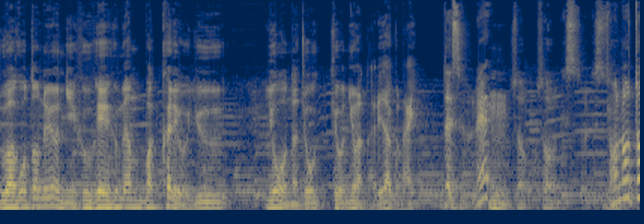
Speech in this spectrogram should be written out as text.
上ごとのように不平不満ばっかりを言うような状況にはなりたくない。んですよね、うん。そうそうですそうです、うん。その通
